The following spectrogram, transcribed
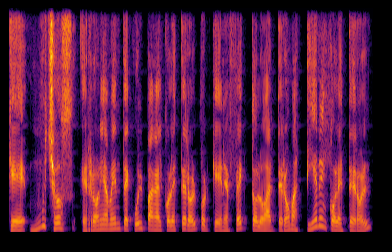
que muchos erróneamente culpan al colesterol porque en efecto los arteromas tienen colesterol,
